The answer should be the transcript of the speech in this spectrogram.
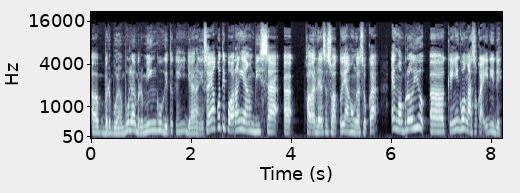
uh, berbulan-bulan berminggu gitu kayaknya jarang ya. Soalnya aku tipe orang yang bisa uh, kalau ada sesuatu yang aku nggak suka eh ngobrol yuk uh, kayaknya gue nggak suka ini deh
